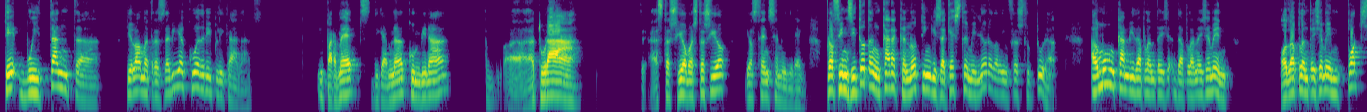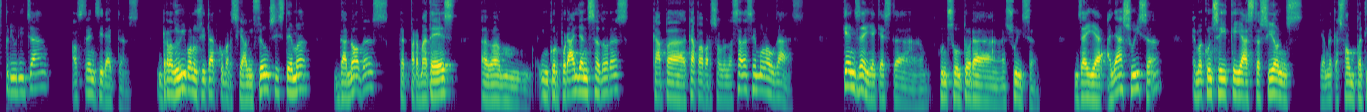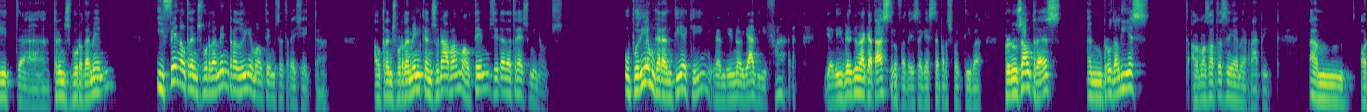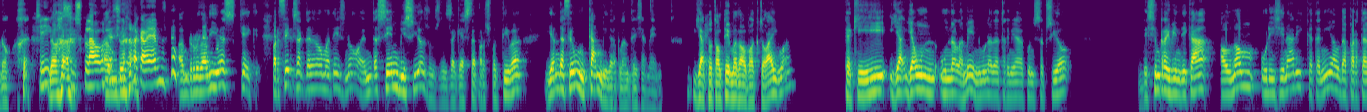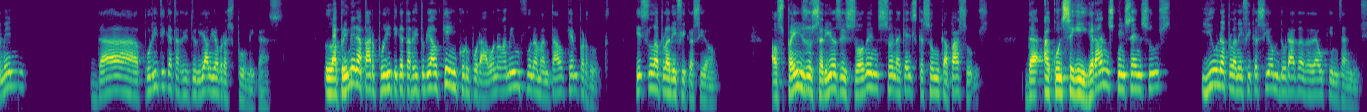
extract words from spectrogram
té 80 quilòmetres de via quadriplicades i permet, diguem-ne, combinar, eh, aturar estació amb estació i els trens semidirect. Però fins i tot encara que no tinguis aquesta millora de la infraestructura, amb un canvi de, planteja de planejament o de plantejament pots prioritzar els trens directes, reduir velocitat comercial i fer un sistema de nodes que et permetés eh, incorporar llançadores cap a, cap a Barcelona. S'ha de ser molt audaç. Què ens deia aquesta consultora suïssa? Ens deia, allà a Suïssa hem aconseguit que hi ha estacions diguem que es fa un petit eh, transbordament, i fent el transbordament reduïm el temps de trajecte. El transbordament que ens donàvem, el temps era de 3 minuts. Ho podíem garantir aquí, i vam dir, no, ja DIF, ja DIF és una catàstrofe des d'aquesta perspectiva. Però nosaltres, amb Rodalies, amb els altres aniria més ràpid. Um, o no. Sí, no. sisplau, amb, si no acabem. Amb Rodalies, que, per fer exactament el mateix, no, hem de ser ambiciosos des d'aquesta perspectiva i hem de fer un canvi de plantejament. Hi ha tot el tema del vector aigua, que aquí hi ha, hi ha un, un element, una determinada concepció. Deixi'm reivindicar el nom originari que tenia el Departament de Política Territorial i Obres Públiques la primera part política territorial que incorporava un element fonamental que hem perdut, que és la planificació. Els països seriosos i solvents són aquells que són capaços d'aconseguir grans consensos i una planificació amb durada de 10-15 anys.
